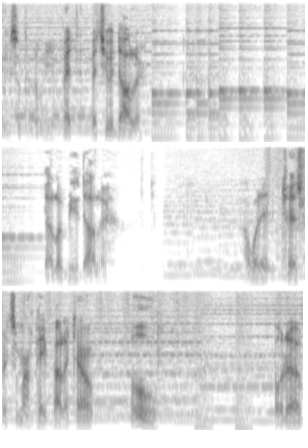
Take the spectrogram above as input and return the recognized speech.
Maybe something over here. Bet, bet you a dollar. Dollar. I want it transferred to my PayPal account. Oh, hold up.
